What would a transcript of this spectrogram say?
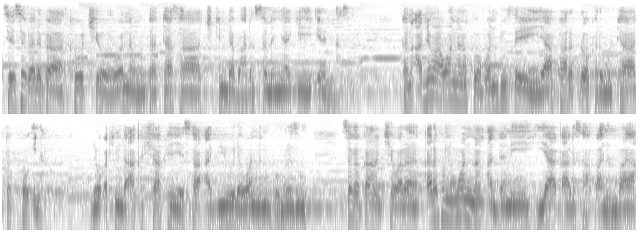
sai suka riga kaucewa wannan wuta tasa cikin dabarun salon yaƙi irin nasu. Kan ajima wannan kogon dutse ya fara ɗaukar wuta ta ko'ina. Lokacin da aka shafe sa'a biyu da wannan gumurzu suka kana cewar ƙarfin wannan aljani ya ƙaru saɓanin baya.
